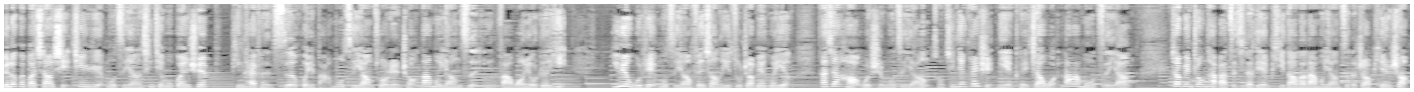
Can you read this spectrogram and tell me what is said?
娱乐快报消息：近日，木子阳新节目官宣，平台粉丝会把木子阳错认成辣木洋子，引发网友热议。一月五日，木子阳分享了一组照片回应：“大家好，我是木子阳，从今天开始，你也可以叫我辣木子阳。”照片中，他把自己的脸 P 到了辣木洋子的照片上，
